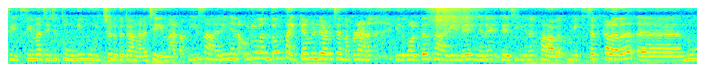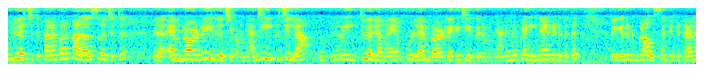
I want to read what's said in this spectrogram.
സിൽക്സിൽ നിന്ന് ചേച്ചി തുണി മുറിച്ചെടുത്തിട്ട് അങ്ങനെ ചെയ്യുന്ന കേട്ടോ. അപ്പോൾ ഈ സാരി ഞാൻ ഒരു എന്തോ തയ്ക്കാൻ വേണ്ടി അവിടെ ചെന്നപ്പോഴാണ് ഇതുപോലത്തെ സാരിയിൽ ഇങ്ങനെ ചേച്ചി ഇങ്ങനെ കളർ മിക്സഡ് കളറ് നൂൽ വെച്ചിട്ട് പല പല കളേഴ്സ് വെച്ചിട്ട് എംബ്രോയിഡറി ചെയ്ത് വെച്ചേക്കണം ഞാൻ ചെയ്യിപ്പിച്ചില്ല. ഒത്തിരി റേറ്റ് വരും. അങ്ങനെ ഫുൾ എംബ്രോയിഡറി ഒക്കെ ചെയ്ത് തരുമ്പോൾ. ഞാനിങ്ങനെ പ്ലെയിൻ ആയിട്ട് എടുത്തിട്ട് വേറൊരു ബ്ലൗസ് ഒക്കെ ഇട്ടിട്ടാണ്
